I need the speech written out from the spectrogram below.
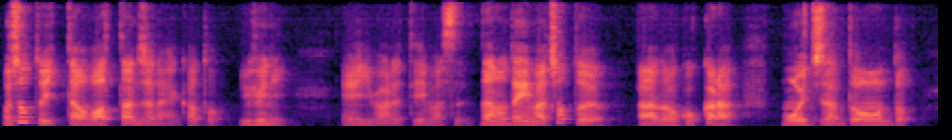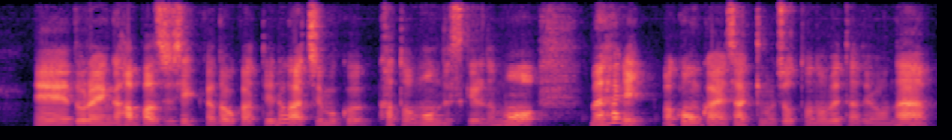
もうちょっと一旦終わったんじゃないかというふうに、えー、言われています。なので、今ちょっと、あの、ここからもう一段ドーンと、えー、ドル円が反発していくかどうかっていうのが注目かと思うんですけれども、まあ、やはり、まあ、今回さっきもちょっと述べたような、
